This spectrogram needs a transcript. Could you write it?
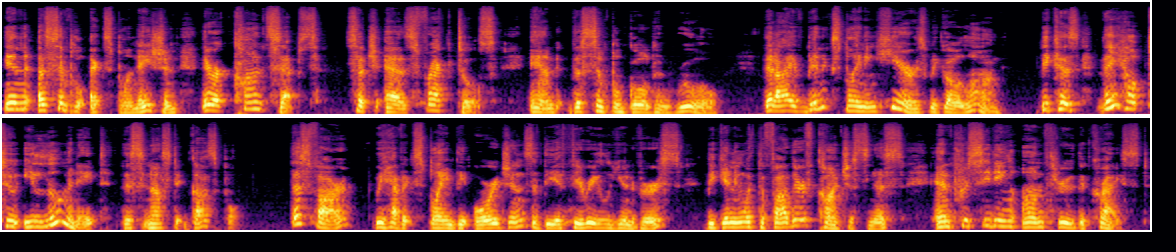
In a simple explanation, there are concepts such as fractals and the simple golden rule that I have been explaining here as we go along because they help to illuminate this Gnostic gospel. Thus far, we have explained the origins of the ethereal universe, beginning with the Father of Consciousness and proceeding on through the Christ.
